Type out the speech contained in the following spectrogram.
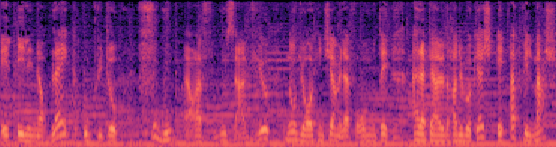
et Blake, ou plutôt Fougou. Alors là, Fougou, c'est un vieux nom du rocking chair, mais là, faut remonter à la période Radio Bocage, et April March,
